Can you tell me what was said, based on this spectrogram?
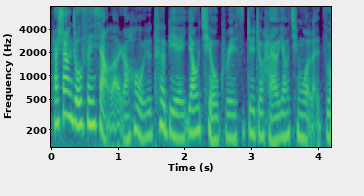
他上周分享了，然后我就特别要求 Grace 这周还要邀请我来做。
